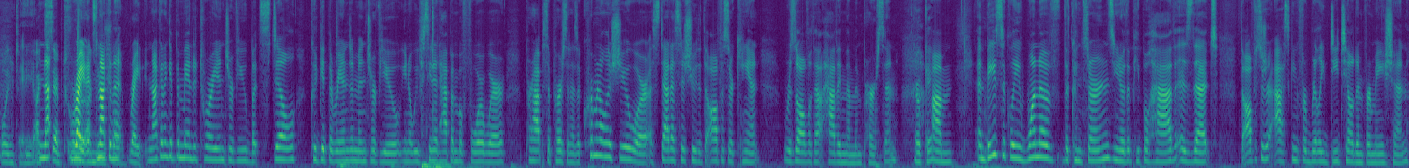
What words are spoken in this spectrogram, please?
going to be, not, except for right. It's not going to right. Not going to get the mandatory interview, but still could get the random interview. You know, we've seen it happen before, where perhaps a person has a criminal issue or a status issue that the officer can't resolve without having them in person. Okay. Um, and basically, one of the concerns you know that people have is that the officers are asking for really detailed information.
